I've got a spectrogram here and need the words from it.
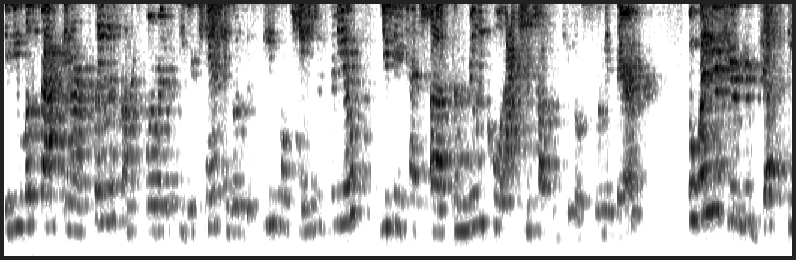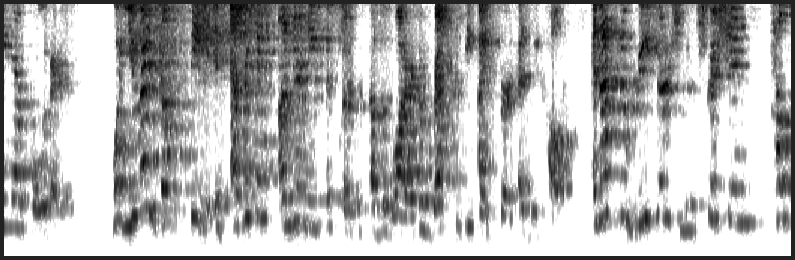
If you look back in our playlist on Explore by the Seat of Your Pants and go to the seasonal changes video, you can catch uh, some really cool action shots of Juno swimming there. But when you're here, you're just seeing our polar bears. What you guys don't see is everything underneath the surface of the water, the rest of the iceberg, as we call it. And that's the research, nutrition, health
